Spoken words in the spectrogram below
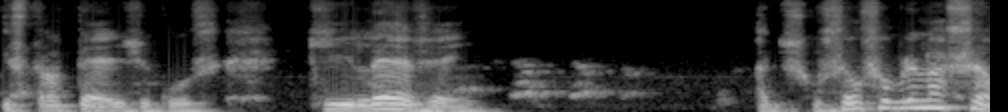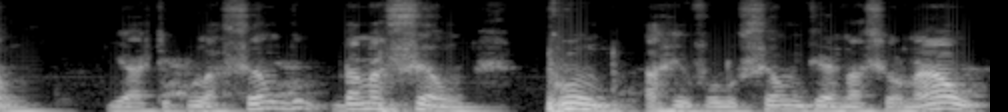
estratégicos que levem a discussão sobre nação e a articulação do, da nação com a Revolução Internacional,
